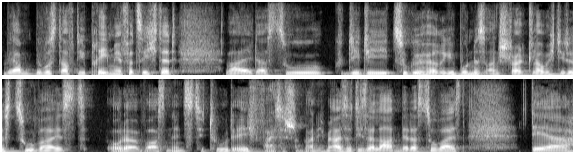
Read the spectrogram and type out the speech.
Wir haben bewusst auf die Prämie verzichtet, weil das zu, die, die zugehörige Bundesanstalt, glaube ich, die das zuweist, oder war es ein Institut? Ich weiß es schon gar nicht mehr. Also dieser Laden, der das zuweist, der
